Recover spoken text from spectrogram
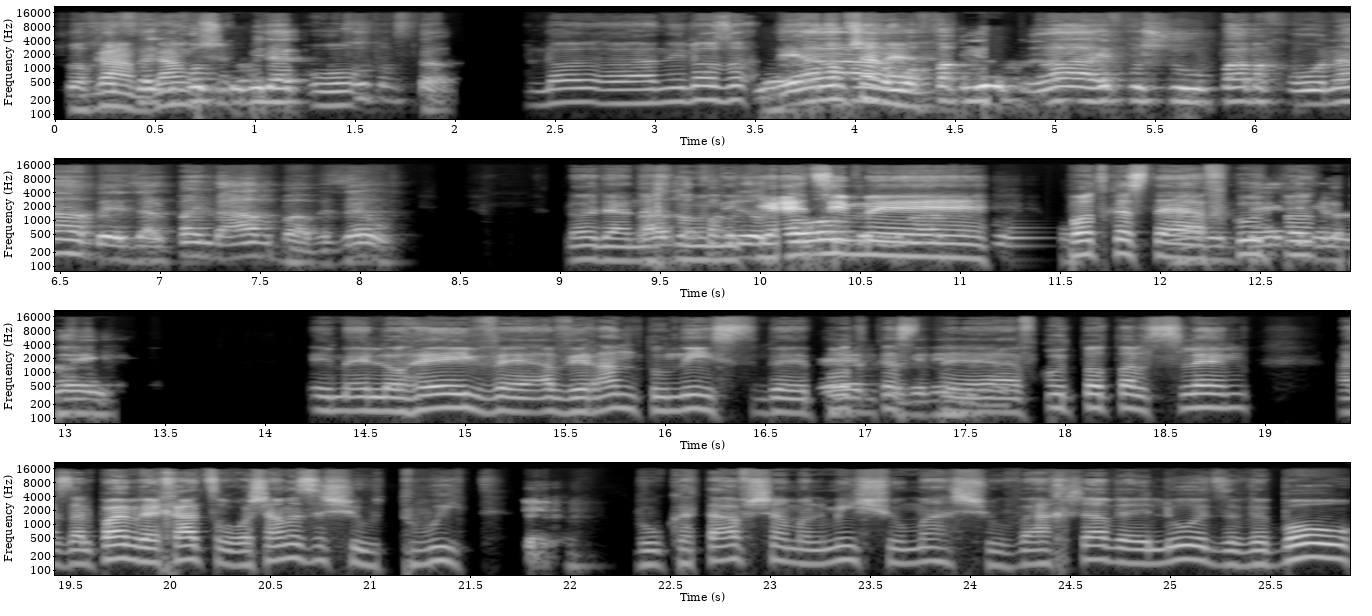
כשהוא גם, עשה גיחות תמיד היה סופרסטאר. לא, אני לא זו... הוא היה, לא משנה. הוא הפך להיות רע איפשהו פעם אחרונה באיזה 2004 וזהו. לא יודע, אנחנו נתייעץ עם אה. פודקאסט ההאבקות עם אלוהי. ואבירן תוניס בפודקאסט ההאבקות טוטל סלאם. אז 2011 הוא רשם איזשהו טוויט, והוא כתב שם על מישהו משהו, ועכשיו העלו את זה, ובואו,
